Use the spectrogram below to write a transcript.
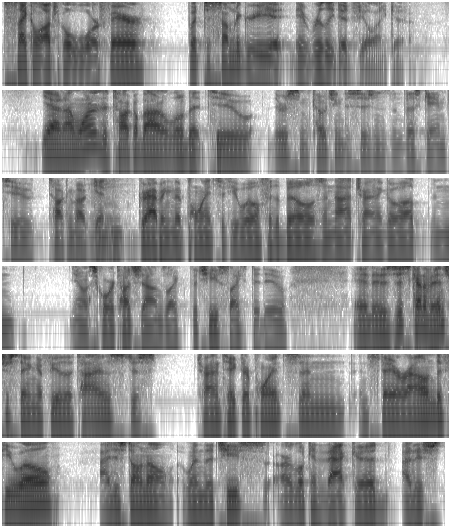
psychological warfare, but to some degree, it, it really did feel like it. Yeah, and I wanted to talk about it a little bit too. There's some coaching decisions in this game too, talking about getting mm-hmm. grabbing the points, if you will, for the Bills and not trying to go up and you know score touchdowns like the Chiefs like to do. And it was just kind of interesting a few of the times, just trying to take their points and and stay around, if you will. I just don't know when the Chiefs are looking that good. I just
